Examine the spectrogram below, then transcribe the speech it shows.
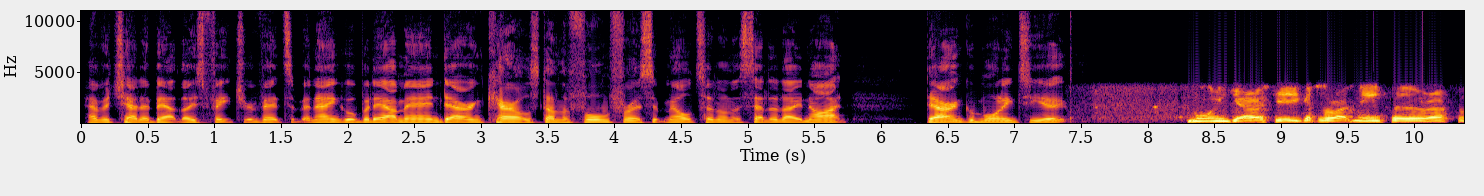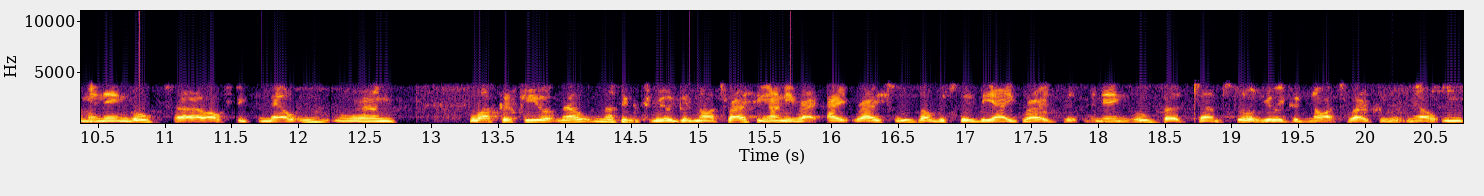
have a chat about those feature events at Menangle. But our man, Darren Carroll's done the form for us at Melton on a Saturday night. Darren, good morning to you. Morning, Gareth. Yeah, you got the right man for uh, for Menangle, so I'll stick to Melton. Um, like a few at Melton, I think it's a really good night's racing. Only eight races, obviously the A grades at Menangle, but um, still a really good night's racing at Melton.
